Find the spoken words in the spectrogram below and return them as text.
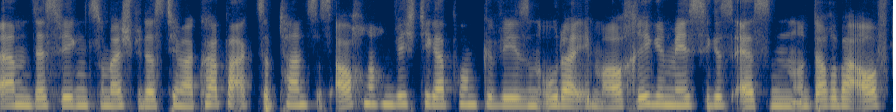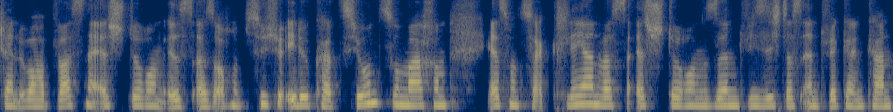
Ähm, deswegen zum Beispiel das Thema Körperakzeptanz ist auch noch ein wichtiger Punkt gewesen oder eben auch regelmäßiges Essen und darüber aufklären überhaupt, was eine Essstörung ist, also auch eine Psychoedukation Kommunikation zu machen, erstmal zu erklären, was Essstörungen sind, wie sich das entwickeln kann.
